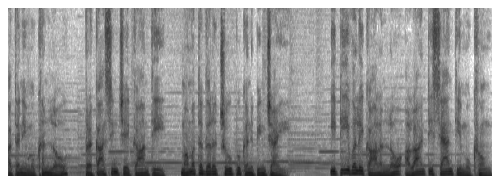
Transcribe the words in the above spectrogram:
అతని ముఖంలో ప్రకాశించే కాంతి మమతగల చూపు కనిపించాయి. ఇటీవలి కాలంలో అలాంటి శాంతి ముఖం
